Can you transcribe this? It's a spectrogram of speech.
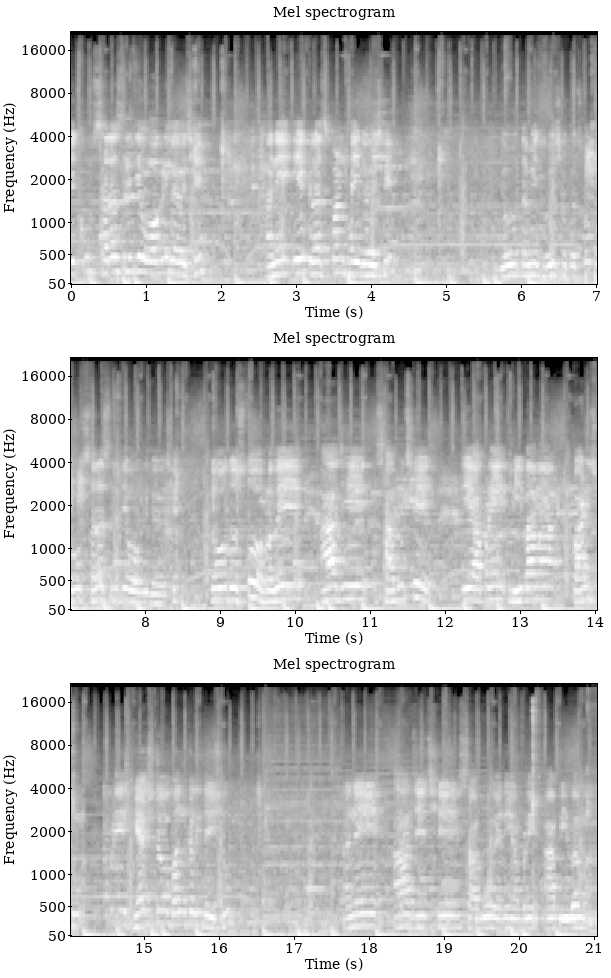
એ ખૂબ સરસ રીતે ઓગળી ગયો છે અને એક રસ પણ થઈ ગયો છે. જો, તમે જોઈ શકો છો, બહુ સરસ રીતે ઓગળી ગયો છે. તો, દોસ્તો, હવે આ જે સાબુ છે એ આપણે બીબામાં પાડીશું. આપણે ગેસ સ્ટવ બંધ કરી દઈશું. અને આ જે છે સાબુ એને આપણે આ બીબામાં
